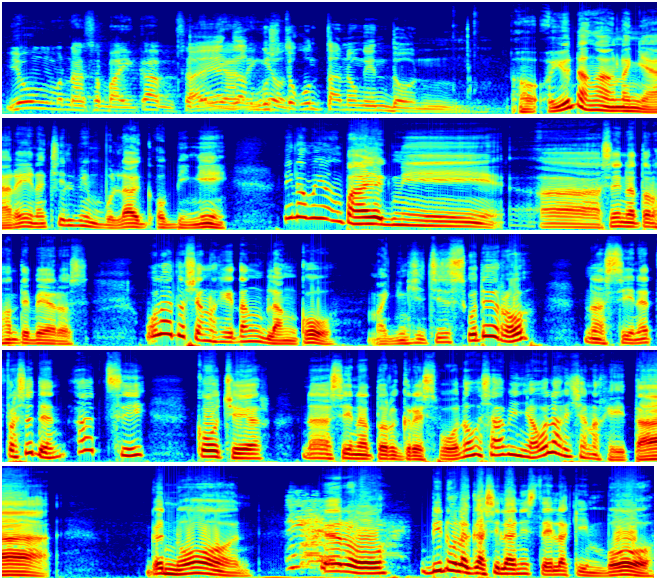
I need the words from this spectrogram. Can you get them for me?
yung nasa BICAM sa Ay, ang nangyaring gusto yun. kong tanongin doon, Oo, yun na nga ang nangyari. Nagsilbing bulag o bingi. Tingnan mo yung pahayag ni ah, Senator Hontiveros. Wala daw siyang nakitang blanco. Maging si Chis Escudero na Senate President at si co-chair na Senator Crespo. No, sabi niya, wala rin siyang nakita. Ganon. Pero, binulaga sila ni Stella Kimbo.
